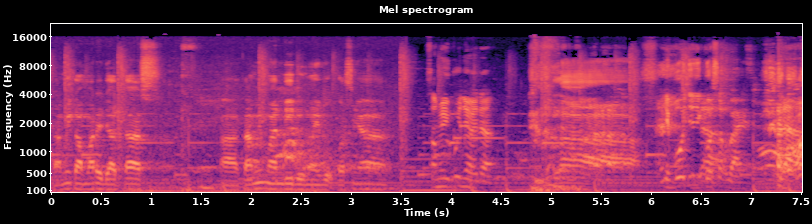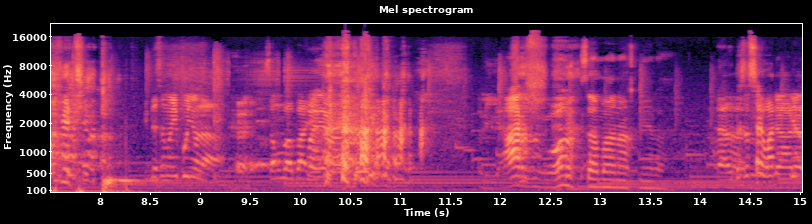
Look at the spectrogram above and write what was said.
kami kamarnya di atas. Nah, kami mandi di rumah ibu kosnya. Sama ibunya ada. Lah, Ibu jadi gosok baik. Nah, kita sama ibunya lah sama bapaknya Liar semua. sama anaknya lah nah udah selesai Wan ya.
